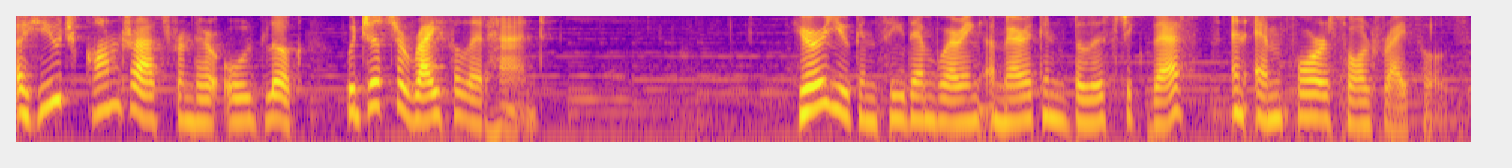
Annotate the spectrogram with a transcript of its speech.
A huge contrast from their old look with just a rifle at hand. Here you can see them wearing American ballistic vests and M4 assault rifles.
